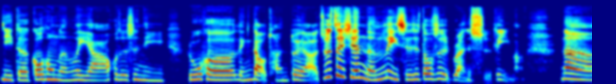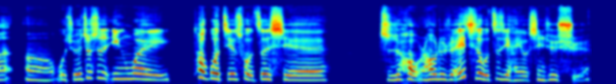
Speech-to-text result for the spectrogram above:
你的沟通能力啊，或者是你如何领导团队啊，就是这些能力其实都是软实力嘛。那嗯，我觉得就是因为透过接触这些。之后，然后就觉得，哎，其实我自己很有兴趣学。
